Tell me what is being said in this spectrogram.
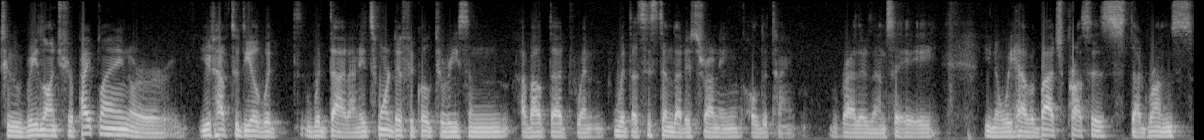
to relaunch your pipeline or you'd have to deal with with that. And it's more difficult to reason about that when with a system that is running all the time rather than say you know we have a batch process that runs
